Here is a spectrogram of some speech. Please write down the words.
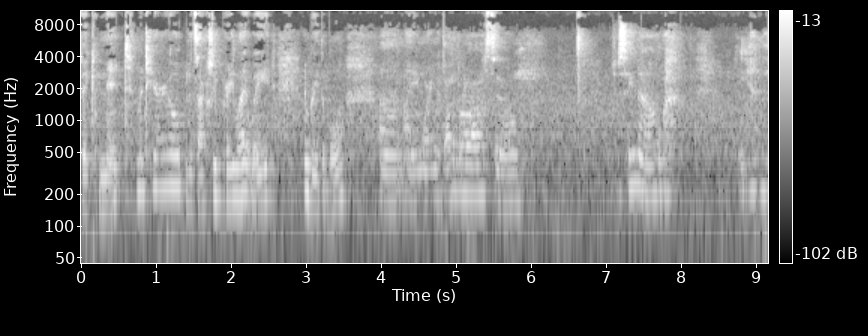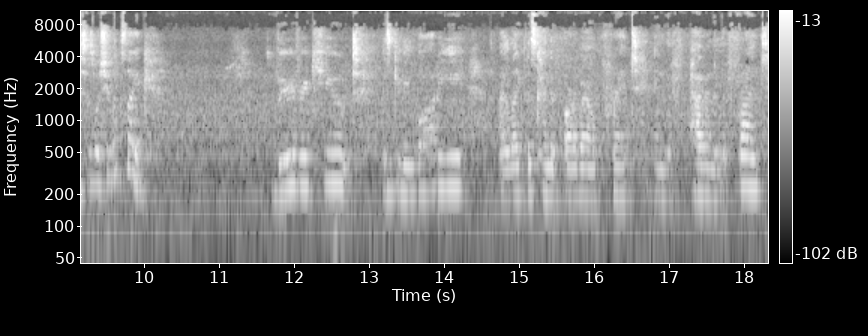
thick knit material, but it's actually pretty lightweight and breathable. Um, I am wearing without a bra, so just so you know. And this is what she looks like. Very, very cute. It's giving body. I like this kind of barbell print in the pattern in the front.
